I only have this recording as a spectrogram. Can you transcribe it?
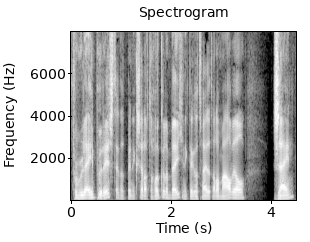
Formule 1 purist, en dat ben ik zelf toch ook wel een beetje, en ik denk dat wij dat allemaal wel zijn,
